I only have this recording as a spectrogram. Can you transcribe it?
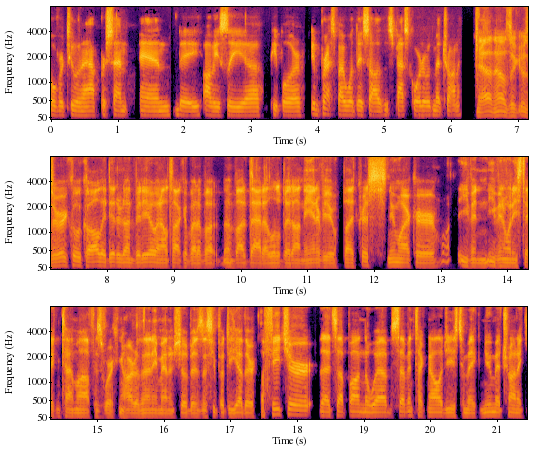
over two and a half percent, and they obviously uh, people are impressed by what they saw this past quarter with Medtronic. Yeah, no, it was, a, it was a very cool call. They did it on video, and I'll talk about about about that a little bit on the interview. But Chris Newmarker, even even when he's taking time off, is working harder than any man show business. He put together a feature that's up on the web: seven technologies to make new Medtronic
